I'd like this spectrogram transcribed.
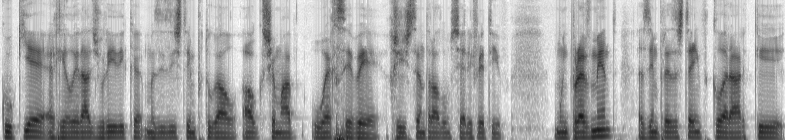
com o que é a realidade jurídica, mas existe em Portugal algo chamado o RCBE, Registro Central do Beneficiário Efetivo muito brevemente, as empresas têm de declarar que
